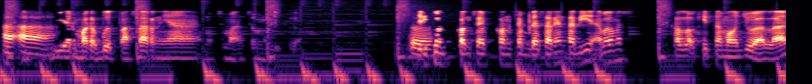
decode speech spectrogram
Uh, uh. biar merebut pasarnya macam-macam gitu. Uh. jadi konsep konsep dasarnya tadi apa mas? Kalau kita mau jualan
